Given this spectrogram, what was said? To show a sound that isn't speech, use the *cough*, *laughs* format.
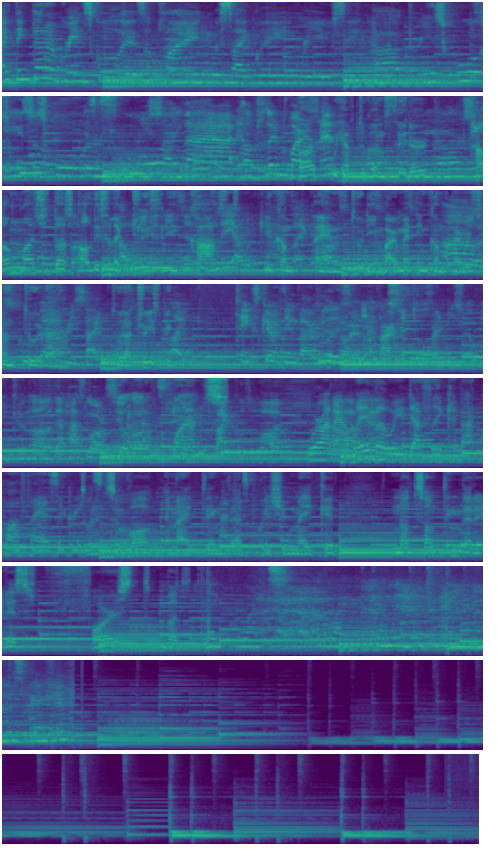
I think that a green school is applying recycling, reusing. Uh, green school, is a school is a school that helps the environment. But we have to consider how much does all this electricity cost in com- and to the environment in comparison to the to the trees. Be- takes care of the environment. It's Or an environmental friendly, friendly. so we can Uh, that has a lot of see a lot of plants. Recycles a lot. We're on our Uh, way, but we definitely cannot qualify as a green students school. involved, and I think that we should make it not something that it is forced, but Like what? What can we do to make this better?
